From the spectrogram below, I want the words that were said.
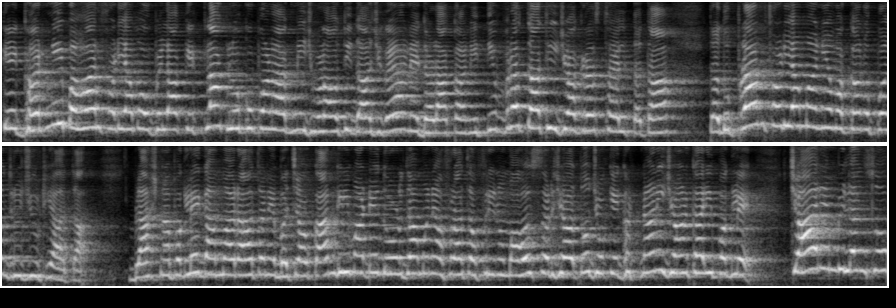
કે ઘરની બહાર ફળિયામાં ઉભેલા કેટલાક લોકો પણ આગની જ્વાળાઓથી દાજ ગયા અને ધડાકાની તીવ્રતાથી ઇજાગ્રસ્ત થયેલ તથા તદુપરાંત ફળિયામાં અન્ય મકાનો પણ ધ્રુજી ઉઠ્યા હતા. બ્લાસ્ટના પગલે ગામમાં રાહત અને બચાવ કામગીરી માટે દોડધામ અને અફરાતફરીનો માહોલ સર્જાયો હતો, જો કે ઘટનાની જાણકારી પગલે ચાર એમ્બ્યુલન્સો,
